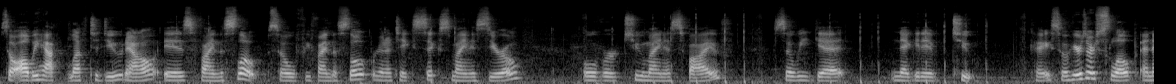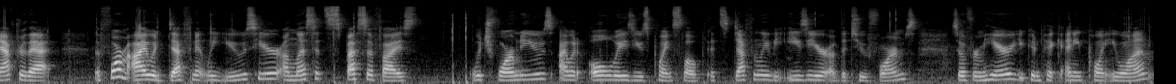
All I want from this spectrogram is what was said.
So all we have left to do now is find the slope. So if we find the slope, we're going to take 6 minus 0 over 2 minus 5. So we get negative 2. Okay, so here's our slope. And after that, the form I would definitely use here, unless it specifies which form to use, I would always use point slope. It's definitely the easier of the two forms. So from here, you can pick any point you want.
